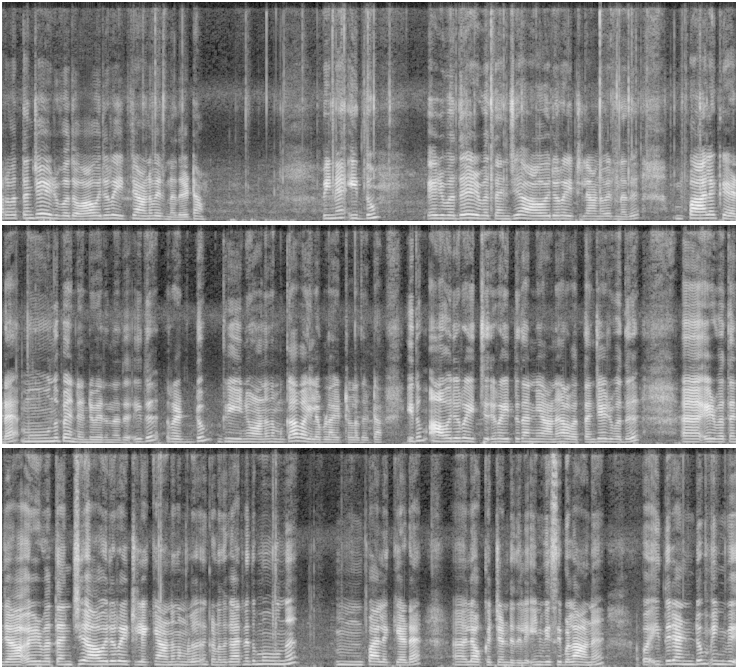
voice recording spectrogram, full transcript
അറുപത്തഞ്ചോ എഴുപതോ ആ ഒരു റേറ്റിലാണ് വരുന്നത് കേട്ടോ. പിന്നെ ഇതും എഴുപത് എഴുപത്തഞ്ച് ആ ഒരു റേറ്റിലാണ് വരുന്നത്. പാലക്കയുടെ മൂന്ന് പെൻഡന്റ് വരുന്നത്. ഇത് റെഡും ഗ്രീനും ആണ് നമുക്ക് അവൈലബിൾ ആയിട്ടുള്ളത് കേട്ടോ. ഇതും ആ ഒരു റേറ്റ് റേറ്റ് തന്നെയാണ്. അറുപത്തഞ്ച് എഴുപത് എഴുപത്തഞ്ച് എഴുപത്തഞ്ച് ആ ഒരു റേറ്റിലേക്കാണ് നമ്മൾ നിൽക്കുന്നത്. കാരണം ഇത് മൂന്ന് പാലക്കയുടെ ലോക്കറ്റ് ഉണ്ട് ഇതിൽ ഇൻവിസിബിൾ ആണ്. അപ്പോൾ ഇത് രണ്ടും ഇൻവി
